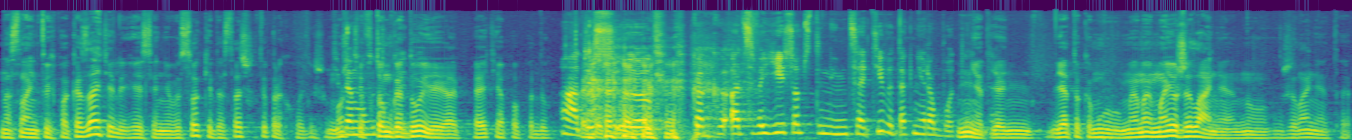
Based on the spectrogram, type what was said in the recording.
на основании твоих показателей, если они высокие, достаточно ты проходишь. Может, в могут том году и опять я попаду. А, то есть э, как от своей собственной инициативы так не работает? Нет, я, я только могу, мое желание, ну, желание это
